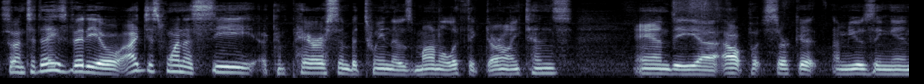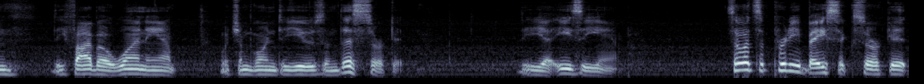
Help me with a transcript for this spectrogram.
So in today's video, I just want to see a comparison between those monolithic Darlingtons and the uh, output circuit I'm using in the 501 amp, which I'm going to use in this circuit the uh, EZ amp. So it's a pretty basic circuit.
